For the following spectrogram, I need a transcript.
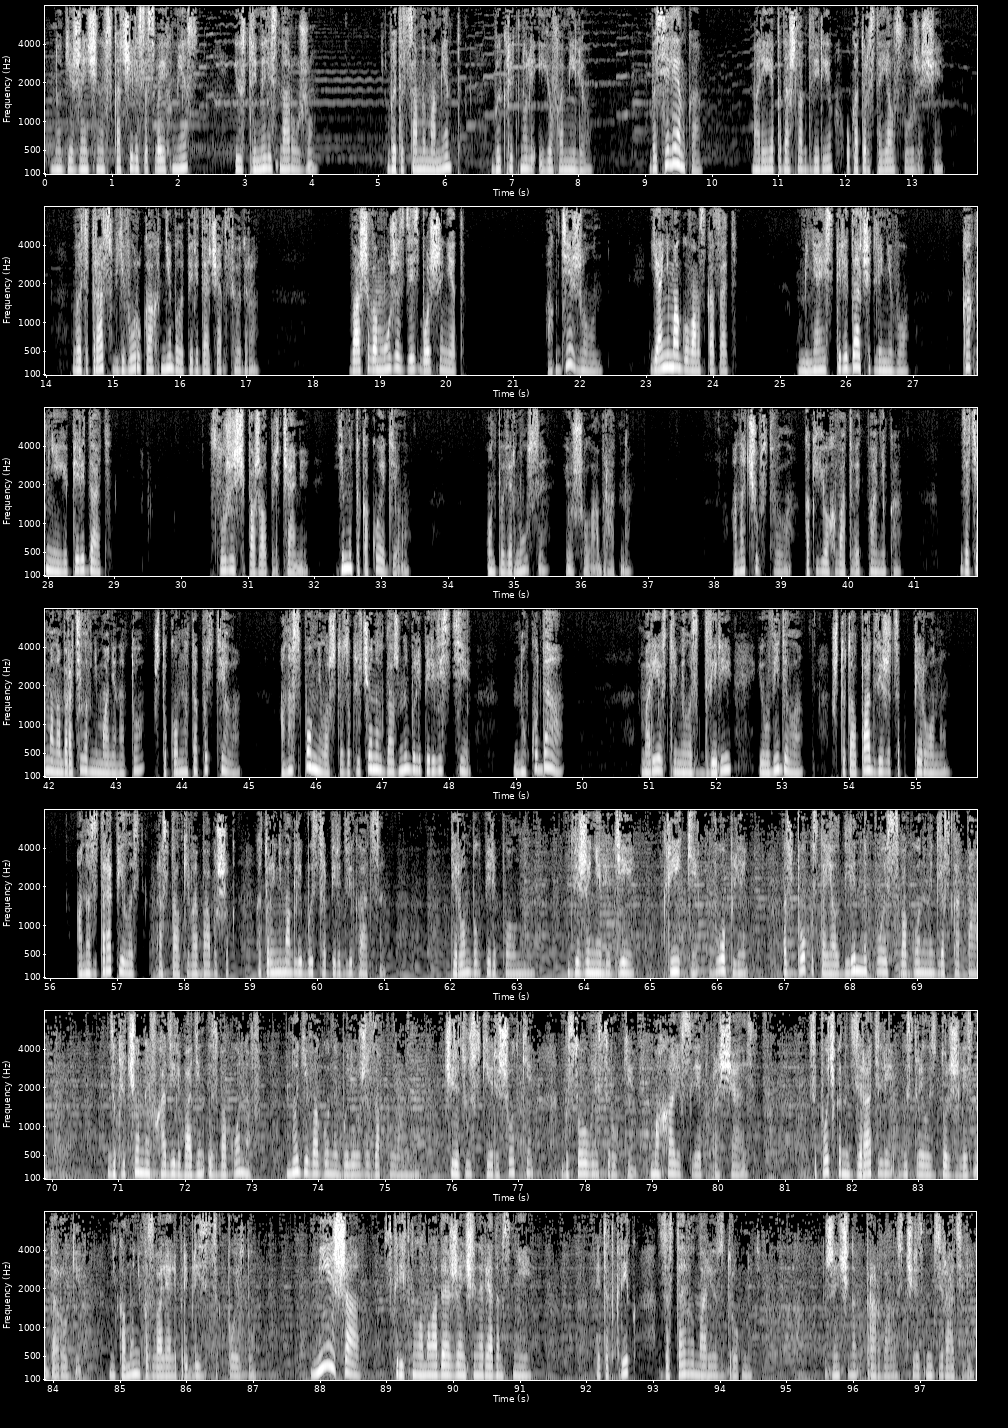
Многие женщины вскочили со своих мест и устремились наружу. В этот самый момент выкрикнули ее фамилию. «Василенко!» Мария подошла к двери, у которой стоял служащий. В этот раз в его руках не было передачи от Федора. «Вашего мужа здесь больше нет». «А где же он?» «Я не могу вам сказать». «У меня есть передача для него. Как мне ее передать?» Служащий пожал плечами. Ему-то какое дело? Он повернулся и ушел обратно. Она чувствовала, как ее охватывает паника. Затем она обратила внимание на то, что комната опустела. Она вспомнила, что заключенных должны были перевести. Но куда? Мария устремилась к двери и увидела, что толпа движется к перрону. Она заторопилась, расталкивая бабушек, которые не могли быстро передвигаться. Перрон был переполнен. Движение людей, крики, вопли. Сбоку стоял длинный поезд с вагонами для скота. Заключенные входили в один из вагонов, многие вагоны были уже заполнены. Через узкие решетки высовывались руки, махали вслед, прощаясь. Цепочка надзирателей выстроилась вдоль железной дороги. Никому не позволяли приблизиться к поезду. «Миша!» — скрикнула молодая женщина рядом с ней. Этот крик заставил Марию вздрогнуть. Женщина прорвалась через надзирателей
